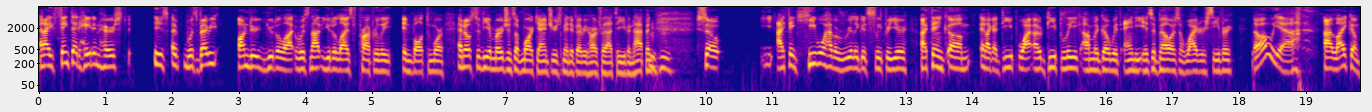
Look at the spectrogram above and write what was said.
and I think that Hayden Hurst is uh, was very underutilized, was not utilized properly in Baltimore, and also the emergence of Mark Andrews made it very hard for that to even happen. So. I think he will have a really good sleeper year. I think, um, in like a deep, a deep league, I'm gonna go with Andy Isabella as a wide receiver. Oh yeah, I like him.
